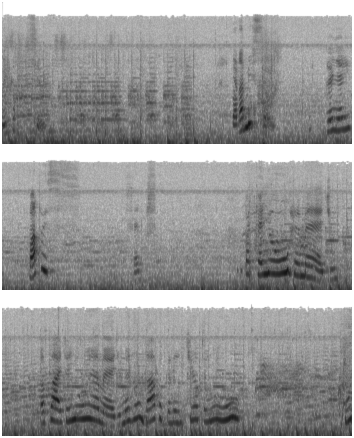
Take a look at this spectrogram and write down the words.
Que aconteceu. Agora a missão. Ganhei quatro cérebros. Papai, tenho um remédio. Papai, tenho um remédio, mas não dá pra garantir, eu tenho um. Ui.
